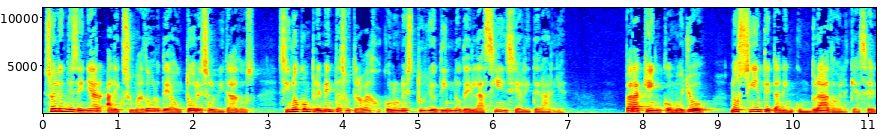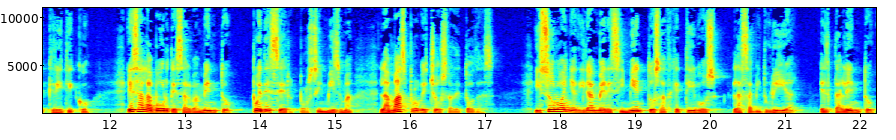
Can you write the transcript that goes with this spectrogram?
suelen desdeñar al exhumador de autores olvidados si no complementa su trabajo con un estudio digno de la ciencia literaria. Para quien, como yo, no siente tan encumbrado el quehacer crítico, esa labor de salvamento puede ser por sí misma la más provechosa de todas, y sólo añadirá merecimientos adjetivos la sabiduría, el talento,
